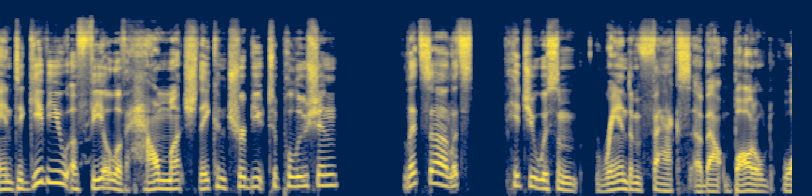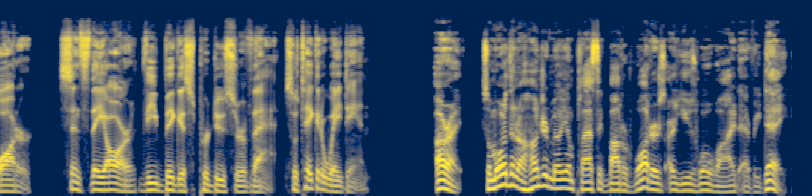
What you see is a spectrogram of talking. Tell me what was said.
And to give you a feel of how much they contribute to pollution, let's uh let's hit you with some random facts about bottled water since they are the biggest producer of that. So take it away, Dan. All right. So more than 100 million plastic bottled waters are used worldwide every day.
